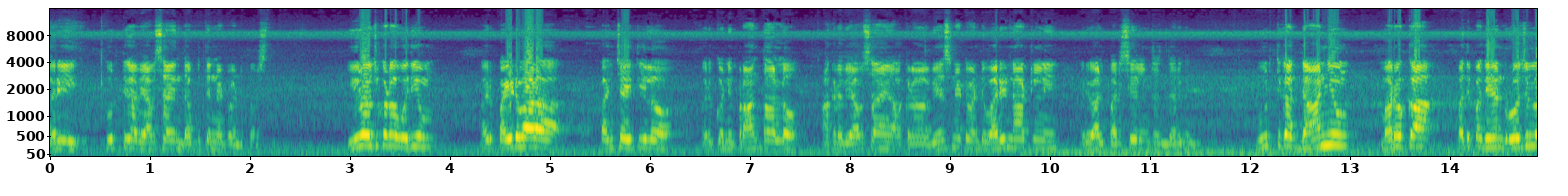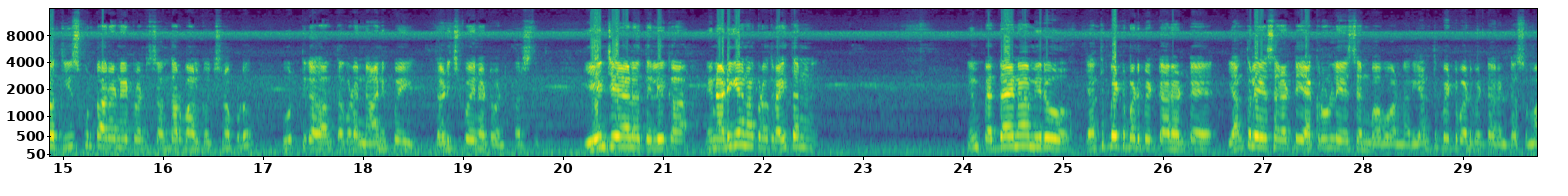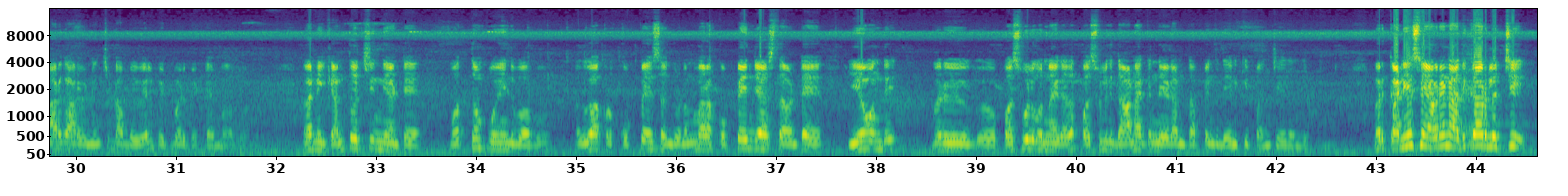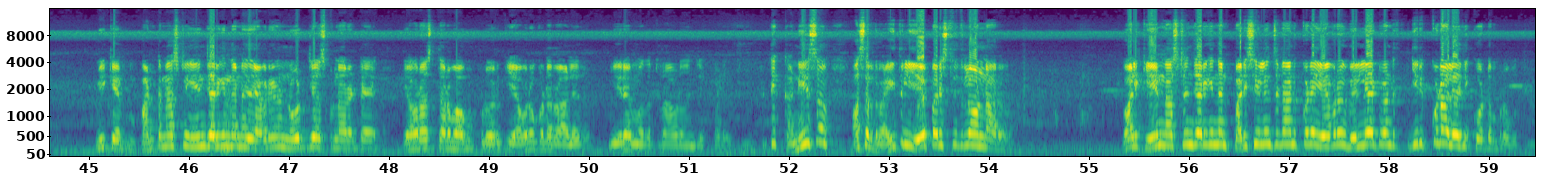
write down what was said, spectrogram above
మరి పూర్తిగా వ్యవసాయం దెబ్బతిన్నటువంటి పరిస్థితి. ఈరోజు కూడా ఉదయం మరి పైడివాడ పంచాయతీలో మరి కొన్ని ప్రాంతాల్లో అక్కడ వ్యవసాయం అక్కడ వేసినటువంటి వరి నాట్లని మరి వాళ్ళు పరిశీలించడం జరిగింది. పూర్తిగా ధాన్యం మరొక పది పదిహేను రోజుల్లో తీసుకుంటారనేటువంటి సందర్భాలకు వచ్చినప్పుడు పూర్తిగా అదంతా కూడా నానిపోయి తడిచిపోయినటువంటి పరిస్థితి. ఏం చేయాలో తెలియక నేను అడిగాను అక్కడ ఒక రైతని ఏం పెద్ద అయినా మీరు ఎంత పెట్టుబడి పెట్టారంటే ఎంతలో వేశారంటే ఎకరంలో వేసాను బాబు అన్నారు. ఎంత పెట్టుబడి పెట్టారంటే సుమారుగా అరవై నుంచి డెబ్బై వేలు పెట్టుబడి పెట్టాను బాబు మరి నీకు ఎంత వచ్చింది అంటే మొత్తం పోయింది బాబు. అదిగో అక్కడ కుప్ప వేసాను చూడండి. మరి ఆ కుప్ప ఏం చేస్తామంటే ఏముంది? మరి పశువులు ఉన్నాయి కదా పశువులకి దానా కింద వేయడానికి తప్ప ఇంక దేనికి పని చేయదని చెప్తుంది మరి కనీసం ఎవరైనా అధికారులు వచ్చి మీకు పంట నష్టం ఏం జరిగిందనేది ఎవరైనా నోట్ చేసుకున్నారంటే ఎవరు వస్తారు బాబు? ఇప్పుడు వరకు ఎవరు కూడా రాలేదు. మీరే మొదట రావడం అని చెప్పి అడుగుతుంది అంటే కనీసం అసలు రైతులు ఏ పరిస్థితిలో ఉన్నారు? వాళ్ళకి ఏం నష్టం జరిగిందని పరిశీలించడానికి కూడా ఎవరు వెళ్ళేటువంటి తీరిక కూడా లేదు ఈ కూటమి ప్రభుత్వం.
